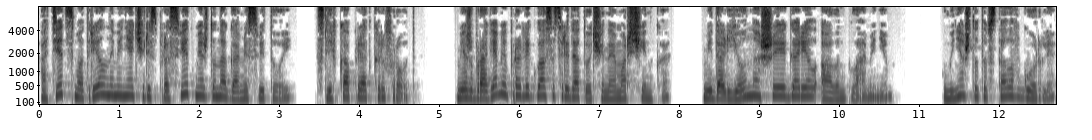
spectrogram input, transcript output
Отец смотрел на меня через просвет между ногами святой, слегка приоткрыв рот. Меж бровями пролегла сосредоточенная морщинка. Медальон на шее горел алым пламенем. У меня что-то встало в горле.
